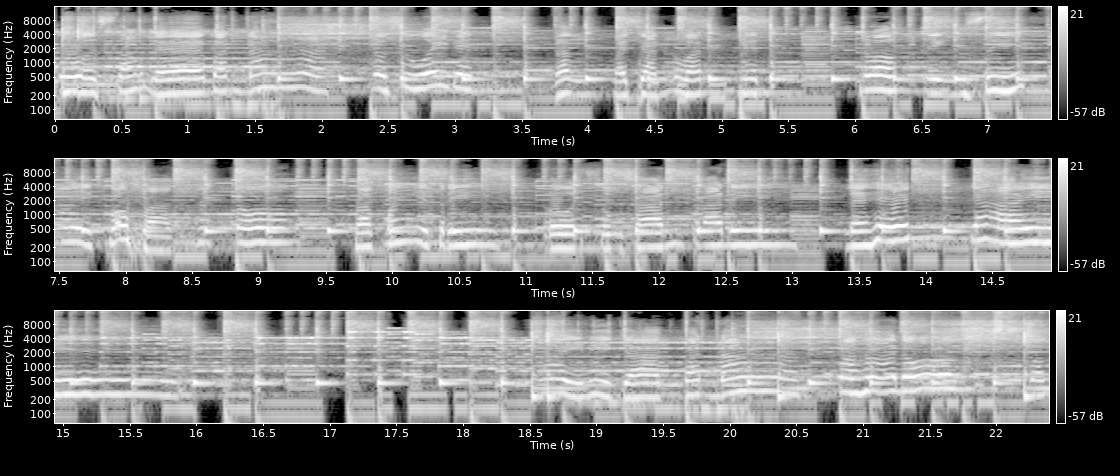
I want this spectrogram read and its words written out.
โอ้สาวแล่บ้านนาเจ้าสวยเด่นดังประจันวันเพ็ญพร้อมเองสีให้ขอฝากฮักน้องฝากไมตรีโปรดสงสารปราณีและเห็น ใจให้นี่จากบ้านนามาหาน้องหวัง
